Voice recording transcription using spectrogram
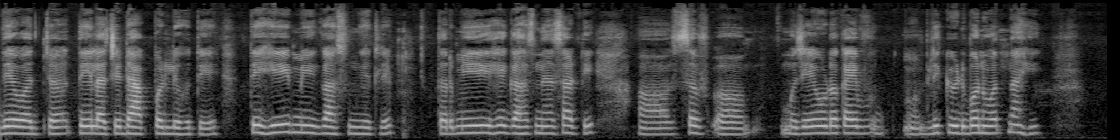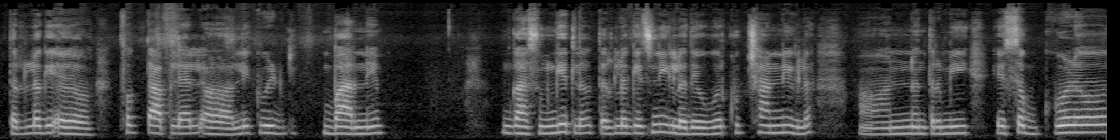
देवाच्या तेलाचे डाग पडले होते तेही मी घासून घेतले. तर मी हे घासण्यासाठी सफ म्हणजे एवढं काही लिक्विड बनवत नाही. तर लगे फक्त आपल्या लिक्विड बारने घासून घेतलं. तर लगेच निघलं. देवघर खूप छान निघलं. नंतर मी हे सगळं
